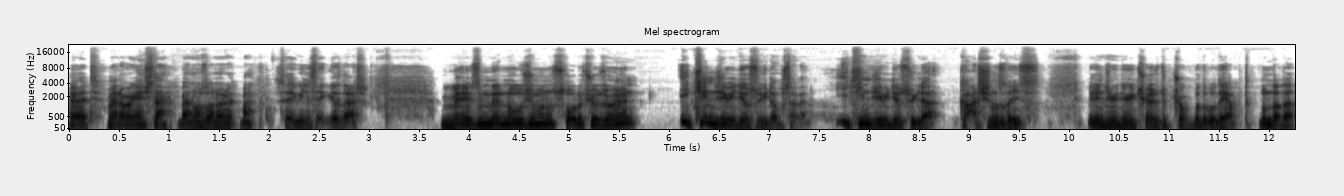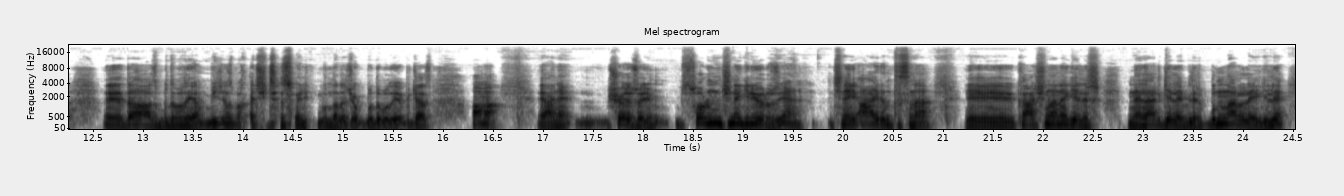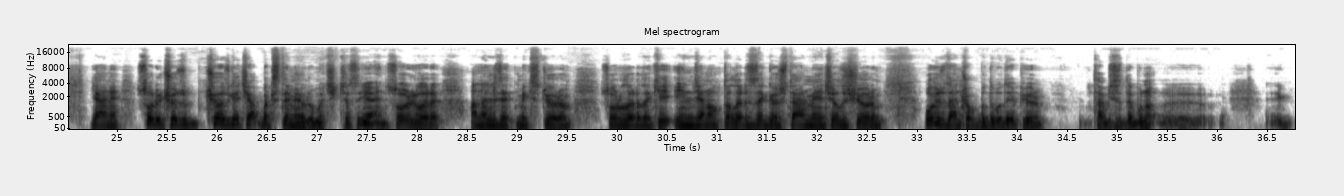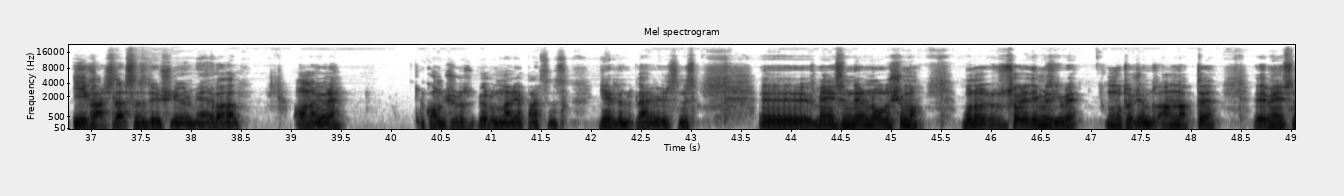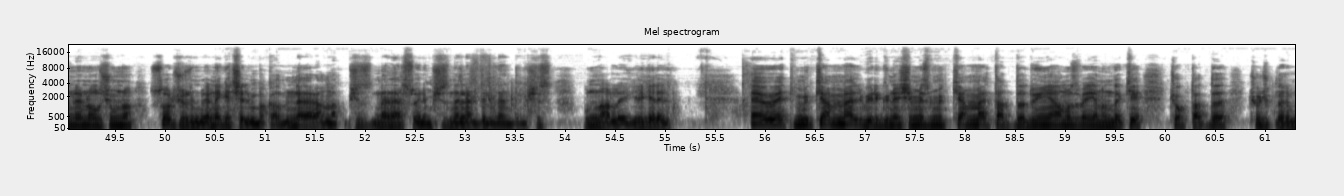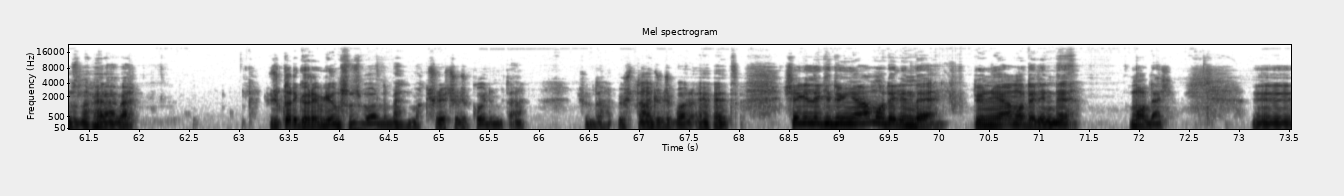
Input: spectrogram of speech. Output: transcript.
Evet, merhaba gençler. Ben Ozan Öğretmen. Sevgili sekizler. Mevsimlerin oluşumunun soru çözümünün ikinci videosuyla bu sefer. İkinci videosuyla karşınızdayız. Birinci videoyu çözdük. Çok bıdı bıdı yaptık. Bunda da e, daha az bıdı bıdı yapmayacağız. Bak açıkça söyleyeyim. Bunda da çok bıdı bıdı yapacağız. Ama yani şöyle söyleyeyim. Sorunun içine giriyoruz yani. İçine ayrıntısına e, karşına ne gelir? Neler gelebilir? Bunlarla ilgili yani soruyu çözüp çözgeç yapmak istemiyorum açıkçası yani. Soruları analiz etmek istiyorum. Sorulardaki ince noktaları size göstermeye çalışıyorum. O yüzden çok bıdı bıdı yapıyorum. Tabii siz de bunu e, iyi karşılarsınız diye düşünüyorum yani bakalım. Ona göre konuşuruz, yorumlar yaparsınız, geri dönütler verirsiniz. Ee, mevsimlerin oluşumu. Bunu söylediğimiz gibi Umut hocamız anlattı. Ee, mevsimlerin oluşumunu soru çözümlerine geçelim bakalım. Neler anlatmışız, neler söylemişiz, neler dillendirmişiz. Bunlarla ilgili gelelim. Evet mükemmel bir güneşimiz, mükemmel tatlı dünyamız ve yanındaki çok tatlı çocuklarımızla beraber. Çocukları görebiliyor musunuz bu arada? Ben bak şuraya çocuk koydum bir tane. Şurada 3 tane çocuk var. Evet. Şekildeki dünya modelinde dünya modelinde model e,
